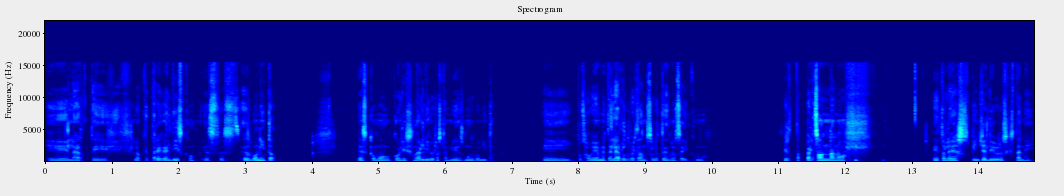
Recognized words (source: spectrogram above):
eh, el arte, lo que traiga el disco, es, es, es bonito. Es como coleccionar libros, también es muy bonito. Eh, y pues obviamente leerlos, ¿verdad? No solo tenerlos ahí como cierta persona, ¿no? Necesito leer esos pinches libros que están ahí.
